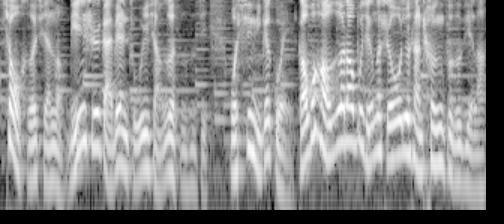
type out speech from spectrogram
跳河嫌冷，临时改变主意想饿死自己，我信你个鬼！搞不好饿到不行的时候又想撑死自己了。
